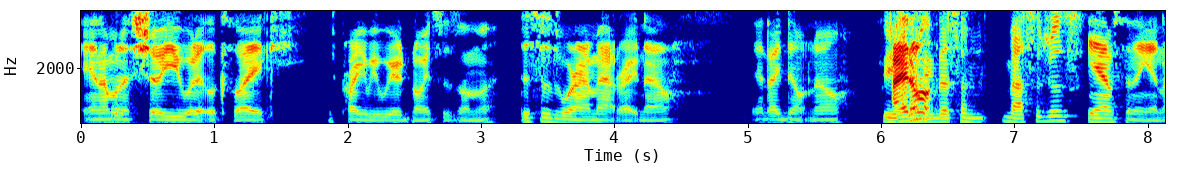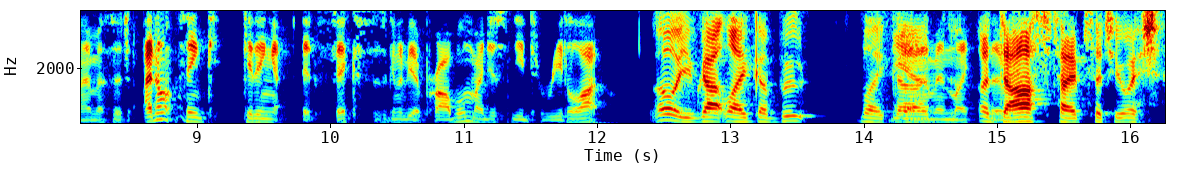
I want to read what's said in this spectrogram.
and I'm gonna show you what it looks like. There's probably gonna be weird noises on the. This is where I'm at right now, and I don't know. Are you I sending this in messages? Yeah, I'm sending an iMessage. I don't think getting it fixed is going to be a problem. I just need to read a lot. Oh, you've got like a boot, like Yeah, a, I'm in like a the, DOS type situation.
